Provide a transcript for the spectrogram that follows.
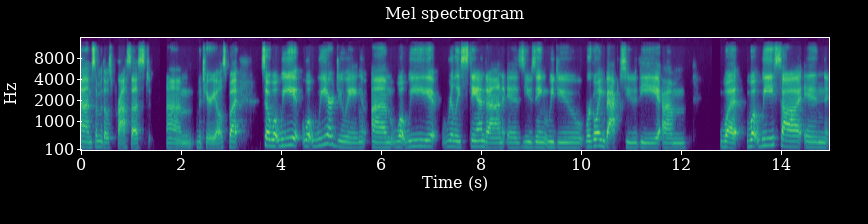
um, some of those processed um, materials. But so what we what we are doing, um, what we really stand on is using. We do. We're going back to the um, what what we saw in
